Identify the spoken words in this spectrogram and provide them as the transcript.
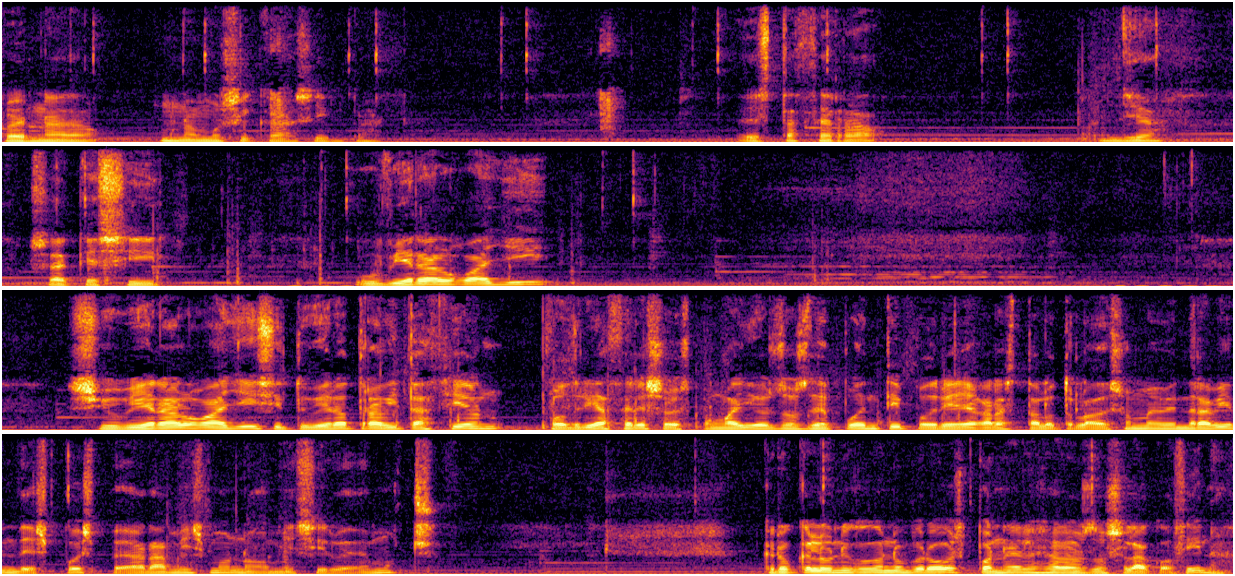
Pues nada, una música plan. Está cerrado. Ya. O sea que si hubiera algo allí... Si hubiera algo allí, si tuviera otra habitación, podría hacer eso. Les pongo a ellos dos de puente y podría llegar hasta el otro lado. Eso me vendrá bien después, pero ahora mismo no me sirve de mucho. Creo que lo único que no probó es ponerles a los dos en la cocina.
